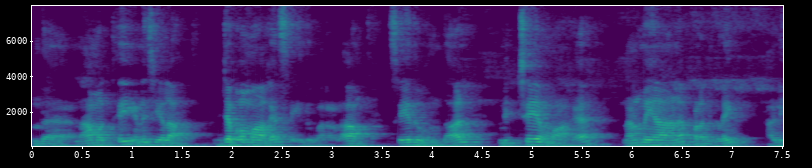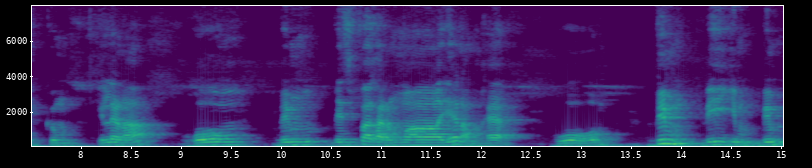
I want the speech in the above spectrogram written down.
இந்த நாமத்தை என்ன செய்யலாம்? ஜபமாக செய்து வரலாம். செய்து வந்தால் நிச்சயமாக நன்மையான பலன்களை அளிக்கும். இல்லைனா ஓம் விம் விஸ்வகர்மாய நமக. ஓம் விம் விம் விம்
